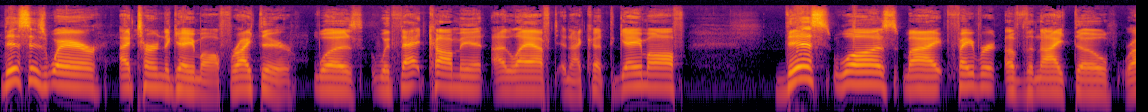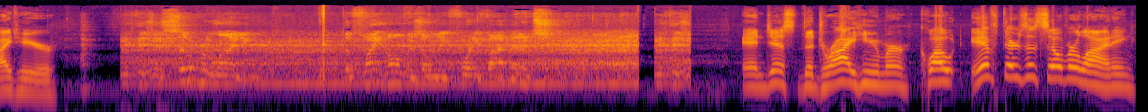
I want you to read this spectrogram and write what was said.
this is where I turned the game off. Right there was with that comment. I laughed and I cut the game off. This was my favorite of the night, though. Right here, If there's a silver lining, the flight home is only 45 minutes. And just the dry humor quote: "If there's a silver lining,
